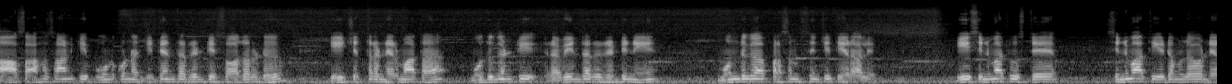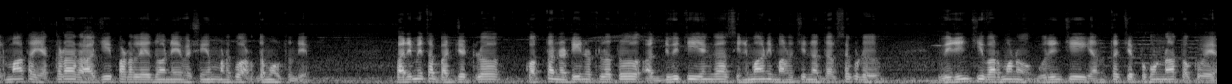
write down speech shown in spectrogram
ఆ సాహసానికి పూనుకున్న జితేందర్ రెడ్డి సోదరుడు ఈ చిత్ర నిర్మాత ముదుగంటి రవీందర్ రెడ్డిని ముందుగా ప్రశంసించి తీరాలి. ఈ సినిమా చూస్తే సినిమా తీయడంలో నిర్మాత ఎక్కడా రాజీ పడలేదు అనే విషయం మనకు అర్థమవుతుంది. పరిమిత బడ్జెట్లో కొత్త నటీనటులతో అద్వితీయంగా సినిమాని మలచిన దర్శకుడు విరించి వర్మను గురించి ఎంత చెప్పుకున్నా తక్కువే.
